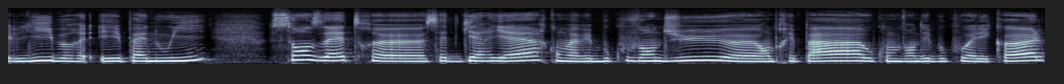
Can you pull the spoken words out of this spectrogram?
libre et épanouie sans être euh, cette guerrière qu'on m'avait beaucoup vendue euh, en prépa ou qu'on me vendait beaucoup à l'école,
